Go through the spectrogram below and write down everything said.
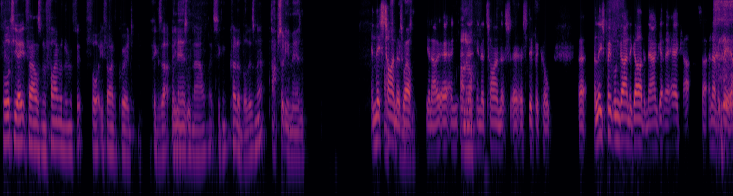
48,545 quid exactly Amazing. now. It's incredible, isn't it? Absolutely amazing. in this time Absolutely as well. amazing. You know, and, and know. in a time that's uh, it's difficult. But at least people can go in the garden now and get their hair cut so, and have beer.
